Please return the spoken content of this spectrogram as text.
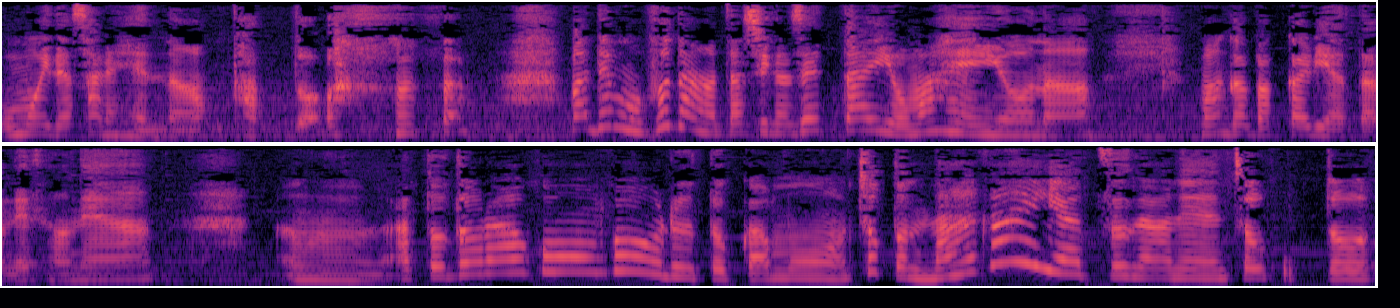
思い出されへんな、パッと。まあでも普段私が絶対読まへんような漫画ばっかりやったんですよね。うん。あと、ドラゴンボールとかも、ちょっと長いやつがね、ちょっと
